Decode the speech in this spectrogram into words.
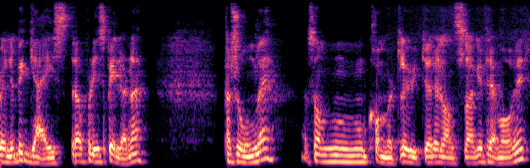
veldig begeistra for de spillerne personlig, som kommer til å utgjøre landslaget fremover.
